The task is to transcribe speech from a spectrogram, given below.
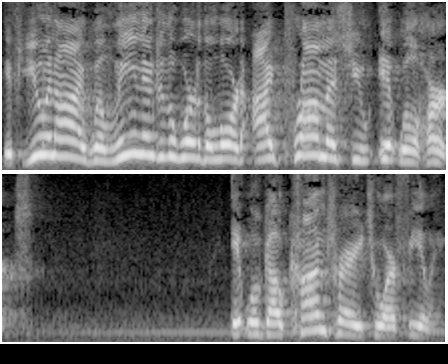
If you and I will lean into the word of the Lord, I promise you it will hurt. It will go contrary to our feelings.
